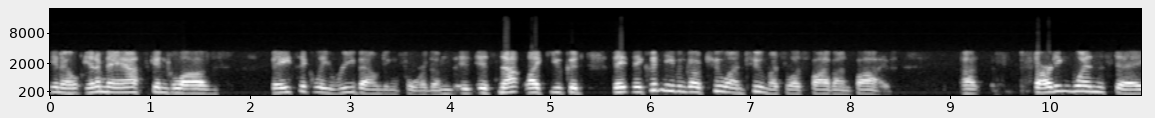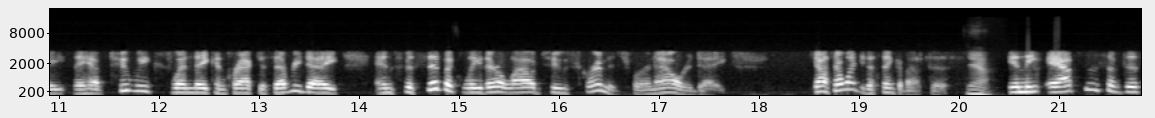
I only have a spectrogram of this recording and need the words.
you know, in a mask and gloves, basically rebounding for them. It, it's not like you could, they, they couldn't even go two on two, much less five on five. Uh, starting Wednesday, they have two weeks when they can practice every day, and specifically, they're allowed to scrimmage for an hour a day. Josh, I want you to think about this. Yeah. In the absence of this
